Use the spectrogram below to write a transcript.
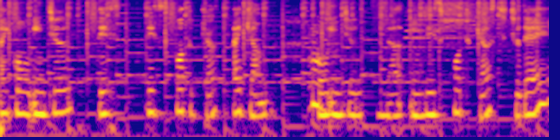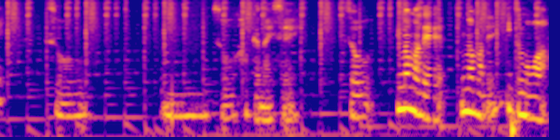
I I go into this this podcast, I can go into the, in this podcast today. So, um, so how can I say? So 今まで今までいつもは、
